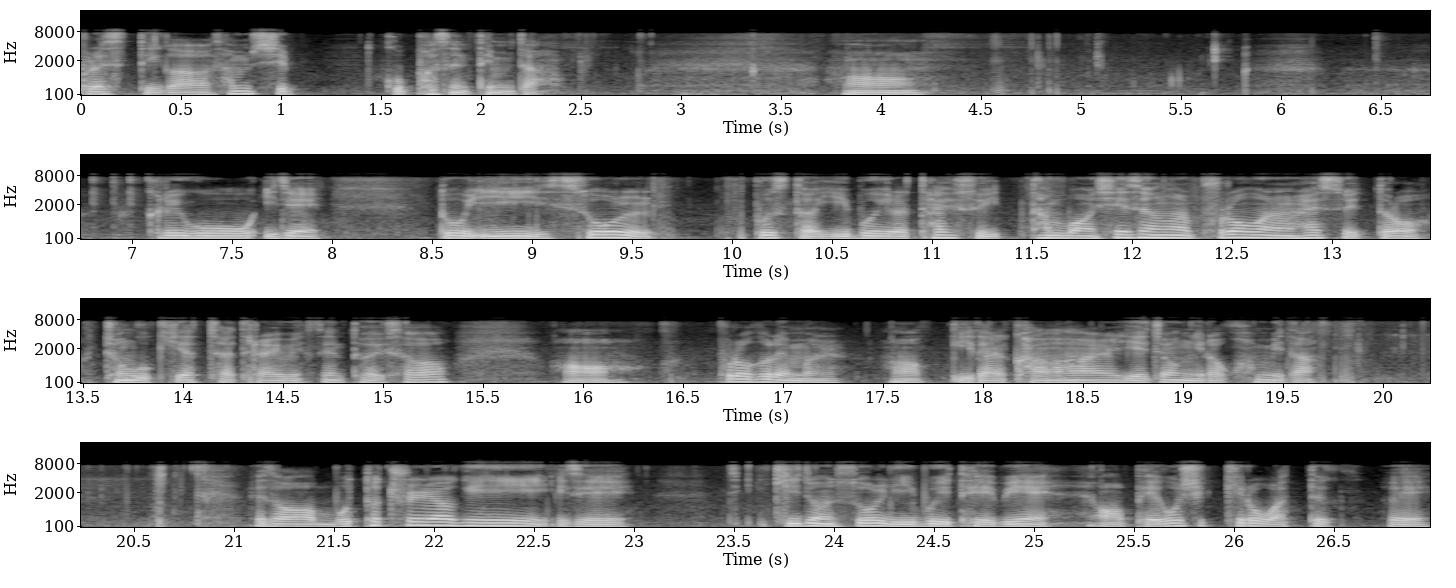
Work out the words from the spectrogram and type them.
프레스티가 39%입니다. 어, 그리고 이제 또 이 소울 부스터 EV를 탈수 있, 한번 시승을 프로그램을 할 수 있도록 전국 기아차 드라이빙 센터에서 어, 프로그램을 어, 이달 강화할 예정이라고 합니다. 그래서 모터 출력이 이제 기존 소울 EV 대비해 어, 150kW의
